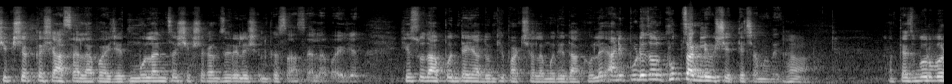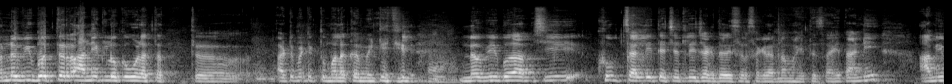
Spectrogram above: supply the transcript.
शिक्षक कसे असायला पाहिजेत? मुलांचं शिक्षकांचं रिलेशन कसं असायला पाहिजेत? हे सुद्धा आपण त्या यादोंकी पाठशालामध्ये दाखवलंय. आणि पुढे जाऊन खूप चांगले विषय आहेत त्याच्यामध्ये. हां. त्याचबरोबर नवी ब तर अनेक लोक ओळखतात. ऑटोमॅटिक तुम्हाला कमेंट येतील. नवी ब आमची खूप चालली त्याच्यातले जगदळे सर सगळ्यांना माहीतच आहेत. आणि आम्ही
